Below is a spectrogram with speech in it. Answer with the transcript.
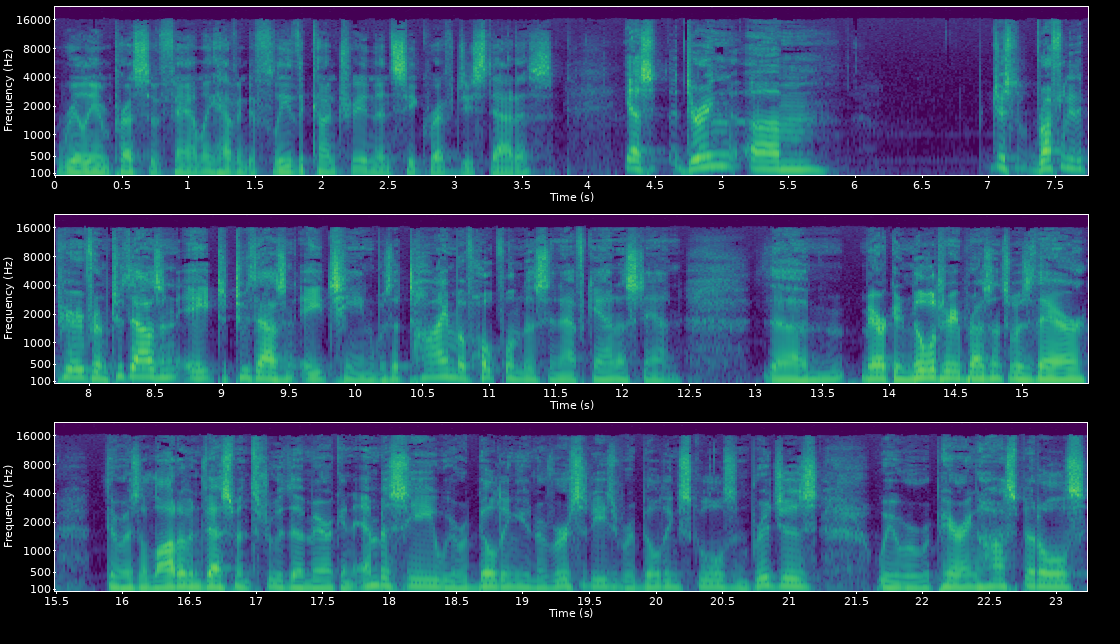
really impressive family having to flee the country and then seek refugee status? Yes, during um, just roughly the period from 2008 to 2018 was a time of hopefulness in Afghanistan. The American military presence was there. there was a lot of investment through the American Embassy. We were building universities, we were building schools and bridges, we were repairing hospitals.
